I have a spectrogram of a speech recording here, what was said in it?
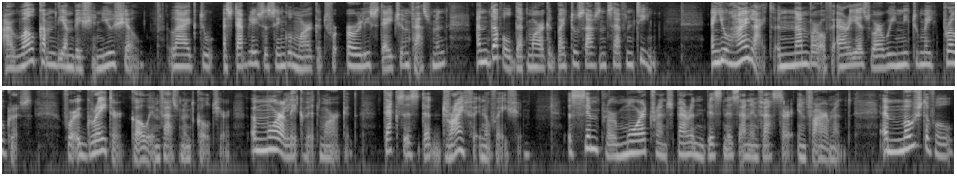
I welcome the ambition you show, like to establish a single market for early stage investment and double that market by 2017. And you highlight a number of areas where we need to make progress for a greater co-investment culture, a more liquid market, taxes that drive innovation, a simpler, more transparent business and investor environment, and most of all,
